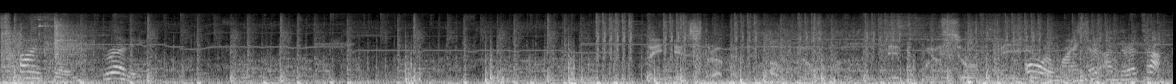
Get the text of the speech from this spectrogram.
Spy plane ready. The instrument of doom. It will soon be Ore miner under attack.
